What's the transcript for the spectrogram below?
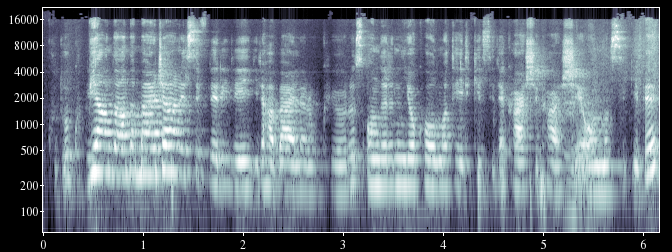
okuduk. Bir yandan da mercan resifleriyle ilgili haberler okuyoruz. Onların yok olma tehlikesiyle karşı karşıya olması gibi.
